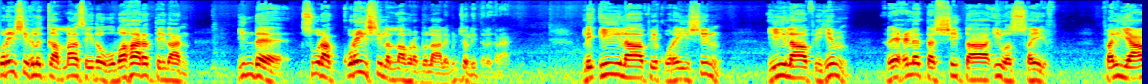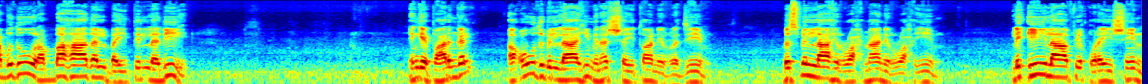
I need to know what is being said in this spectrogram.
குறைஷிகளுக்கு அல்லாஹ் செய்த உபகாரத்தை தான் இந்த சூரா குறைஷில் அல்லாஹு ரபுல்லா ஆலமின் சொல்லி தருகிறார் லி ஈலாஃபி குறைஷின் ஈலாஃபிஹிம் ரெஹல தஷிதா இ வஸ்ஸைஃப். ஃபல் யாபுது ரப்பஹாதல் பைத்தில்லதி. எங்கே பாருங்கள். அவுது பில்லாஹி மினஷ் ஷைத்தானிர் ரஜீம். பிஸ்மில்லாஹி ரஹ்மான் இர் ரஹீம். லி ஈலாஃபி குரைஷின்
